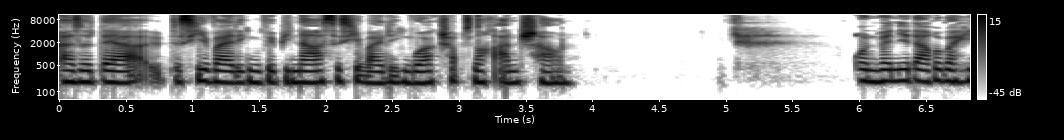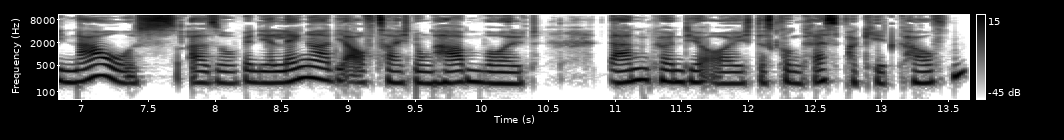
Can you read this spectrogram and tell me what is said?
also der, des jeweiligen Webinars, des jeweiligen Workshops noch anschauen. Und wenn ihr darüber hinaus, also wenn ihr länger die Aufzeichnung haben wollt, dann könnt ihr euch das Kongresspaket kaufen.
